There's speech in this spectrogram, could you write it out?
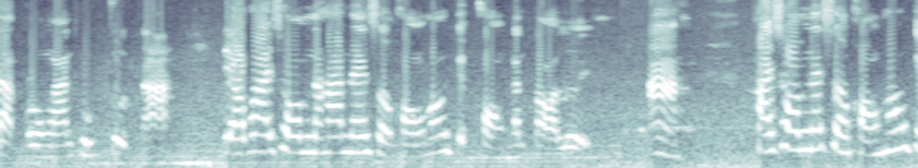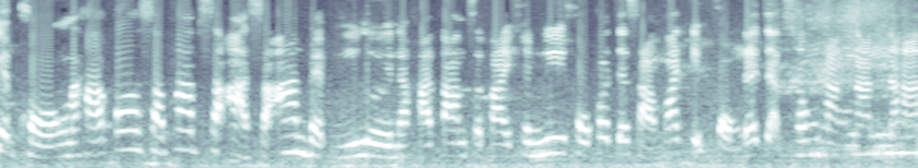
จากโรงงานทุกจุดนะ เดี๋ยวพาชมนะคะ ในส่วนของห้องเก็บของกันต่อเลย อะพาชมในส่วนของห้องเก็บของนะคะ ก็สภาพสะอาดสะอ้านแบบนี้เลยนะคะ ตามสไตล์แคมรี่เขาก็จะสามารถเก็บของได้จากช่องทางนั้นนะคะ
